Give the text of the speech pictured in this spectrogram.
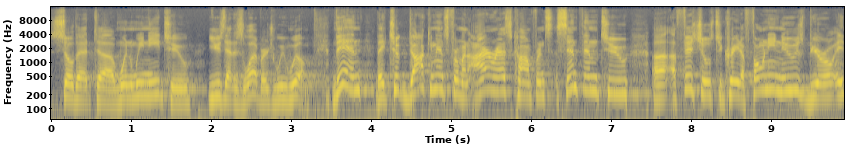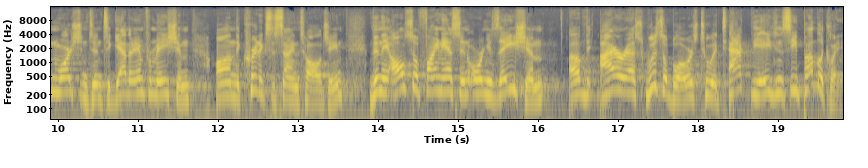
so that uh, when we need to use that as leverage, we will. Then they took documents from an IRS conference, sent them to uh, officials to create a phony news bureau in Washington to gather information on the critics of Scientology. Then they also financed an organization of the IRS whistleblowers to attack the agency publicly.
